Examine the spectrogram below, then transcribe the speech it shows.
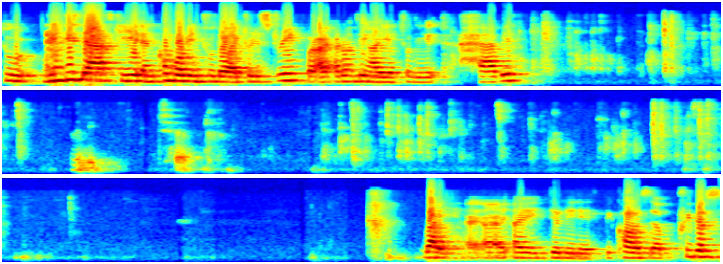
to read this ASCII and convert into the actual string, but I, I don't think I actually have it. Let me check. Right, I, I, I deleted because the previous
